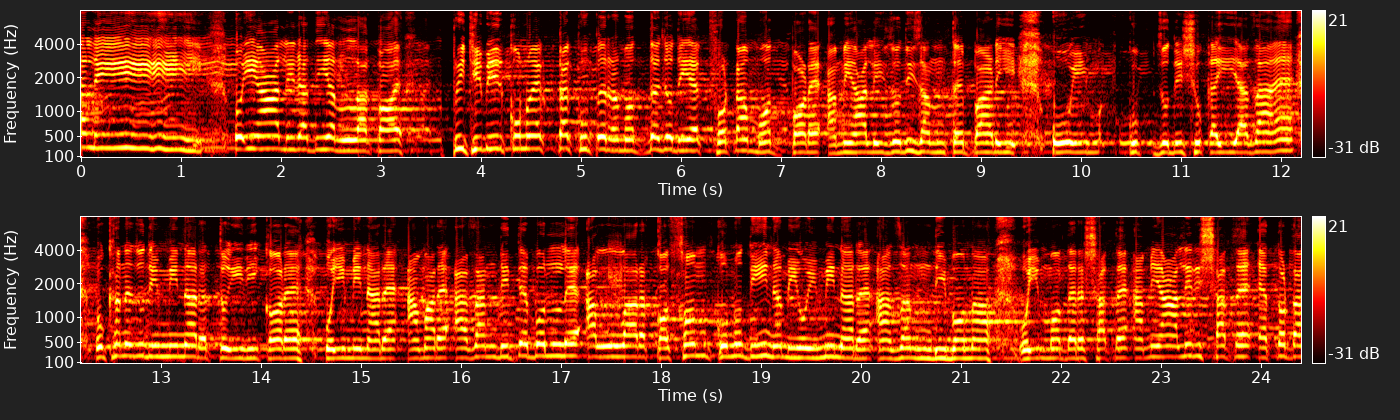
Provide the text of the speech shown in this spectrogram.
আলী। ওই আলী রাদিয়াল্লাহ কয়, পৃথিবীর কোন একটা কূপের মধ্যে যদি এক ফোঁটা মদ পড়ে, আমি আলী যদি জানতে পারি, ওই কূপ যদি শুকাইয়া যায়, ওখানে যদি মিনার তৈরি করে, ওই মিনারে আমারে আজান দিতে বললে আল্লাহর কসম, কোনোদিন আমি ওই মিনারে আজান দিব না। ওই মদের সাথে আমি আলীর সাথে এতটা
